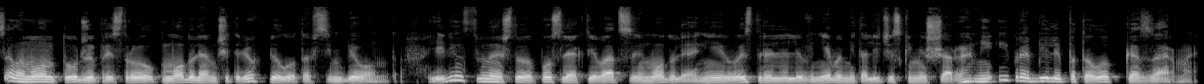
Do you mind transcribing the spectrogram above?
Соломон тут же пристроил к модулям четырех пилотов-симбионтов. Единственное, что после активации модуля они выстрелили в небо металлическими шарами и пробили потолок казармы.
